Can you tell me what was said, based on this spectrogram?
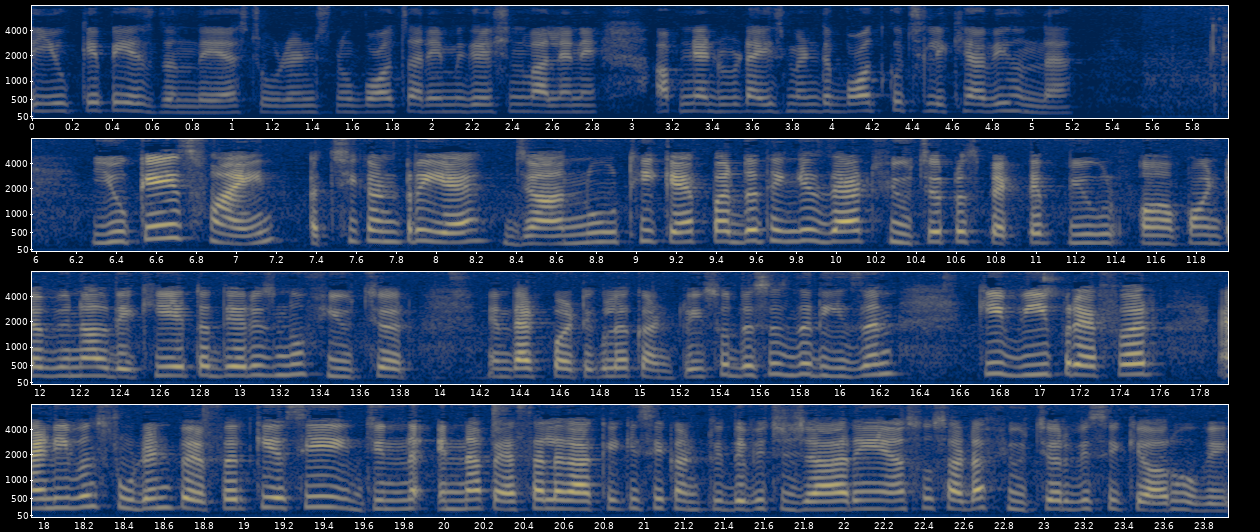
ਯੂਕੇ ਭੇਜ ਦਿੰਦੇ ਆ ਸਟੂਡੈਂਟਸ ਨੂੰ ਬਹੁਤ ਸਾਰੇ ਇਮੀਗ੍ਰੇਸ਼ਨ ਵਾਲਿਆਂ ਨੇ ਆਪਣੇ ਐਡਵਰਟਾਈਜ਼ਮੈਂਟ ਤੇ ਬਹੁਤ ਕੁਝ ਲਿਖਿਆ ਵੀ ਹੁੰਦਾ ਹੈ UK is fine ਅੱਛੀ ਕੰਟਰੀ ਹੈ ਨੂੰ ਠੀਕ ਹੈ ਪਰ the thing is that future perspective view uh, point of view ਨਾਲ ਦੇਖੀਏ ਤਾਂ there is no future in that particular country. So this is the reason ਕਿ we prefer and even student prefer ਕਿ ਅਸੀਂ ਜਿੰਨਾ, ਇੰਨਾ ਪੈਸਾ ਲਗਾ ਕੇ ਕਿਸੇ ਕੰਟਰੀ ਦੇ ਵਿੱਚ ਜਾ ਰਹੇ ਹਾਂ ਸੋ ਸਾਡਾ ਫਿਊਚਰ ਵੀ ਸਿਕਿਉਰ ਹੋਵੇ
